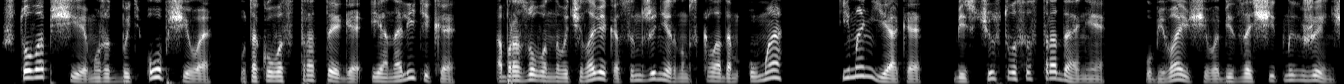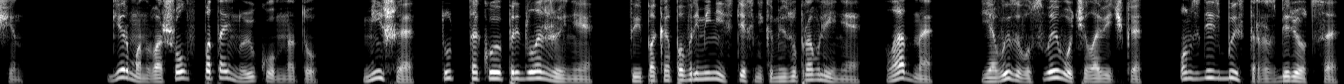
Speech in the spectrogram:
Что вообще может быть общего у такого стратега и аналитика, образованного человека с инженерным складом ума и маньяка без чувства сострадания, убивающего беззащитных женщин? Герман вошел в потайную комнату. «Миша, тут такое предложение. Ты пока повремени с техниками из управления, ладно? Я вызову своего человечка, он здесь быстро разберется».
